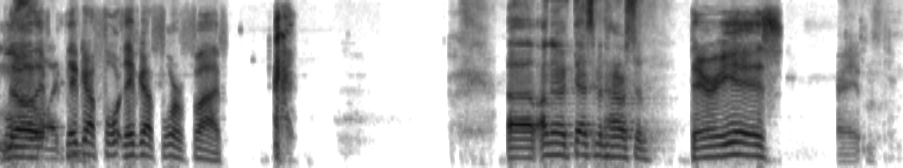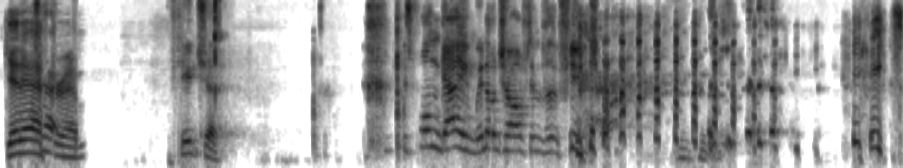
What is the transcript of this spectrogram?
No, they've, they've got four. They've got four or five. Uh, I'm going with Desmond Harrison. There he is. Right. Get after him. Future. It's one game. We're not drafting for the future. He hates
